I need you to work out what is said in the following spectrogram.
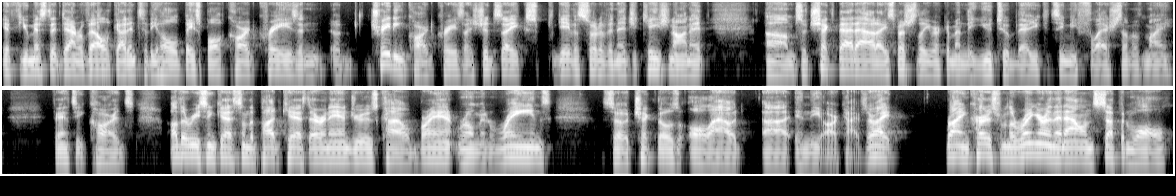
if you missed it, Dan Ravel got into the whole baseball card craze and uh, trading card craze, I should say, gave us sort of an education on it. Um, so check that out. I especially recommend the YouTube there. You can see me flash some of my fancy cards. Other recent guests on the podcast Erin Andrews, Kyle Brandt, Roman Reigns. So check those all out uh, in the archives. All right. Brian Curtis from The Ringer and then Alan Sepinwall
